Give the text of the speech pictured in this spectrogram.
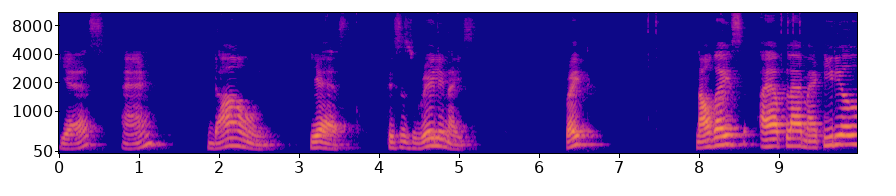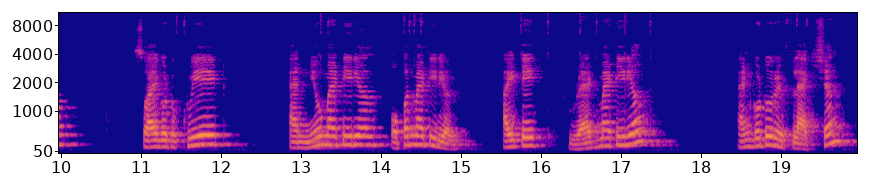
Yes and down. Yes this is really nice. Right? Now guys I apply material so I go to create and new material, open material. I take red material and go to reflection,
